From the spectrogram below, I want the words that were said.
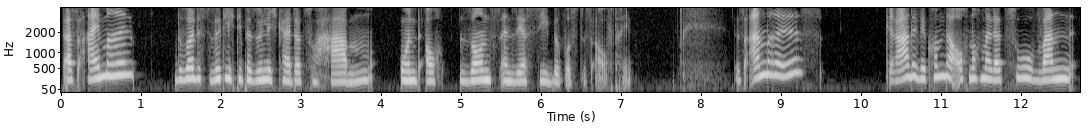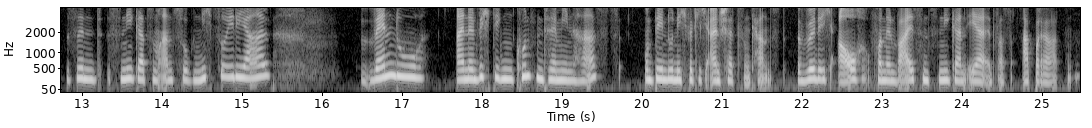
Das einmal du solltest wirklich die Persönlichkeit dazu haben und auch sonst ein sehr stilbewusstes Auftreten. Das andere ist, gerade wir kommen da auch nochmal dazu, wann sind Sneaker zum Anzug nicht so ideal. Wenn du einen wichtigen Kundentermin hast und den du nicht wirklich einschätzen kannst, würde ich auch von den weißen Sneakern eher etwas abraten.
